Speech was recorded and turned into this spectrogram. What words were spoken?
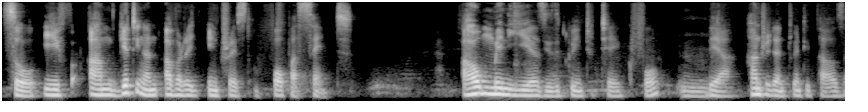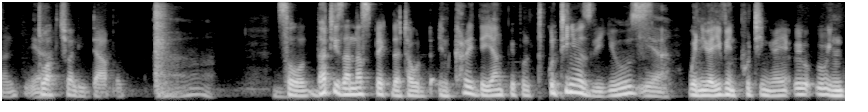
So, if I'm getting an average interest of 4%, how many years is it going to take for their 120,000 to actually double? So that is an aspect that I would encourage the young people to continuously use Yeah. when you're even putting your in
